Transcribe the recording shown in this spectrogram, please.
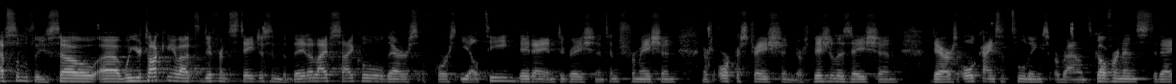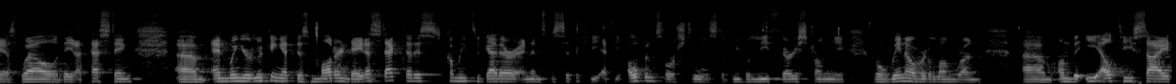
Absolutely. So uh, when you're talking about different stages in the data lifecycle, there's of course ELT, data integration and transformation. There's orchestration. There's visualization. There's all kinds of toolings around governance today as well, data testing. Um, and when you're looking at this modern data stack that is coming together, and then specifically at the open source tools that we believe very strongly will win over the long run, um, on the ELT side,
